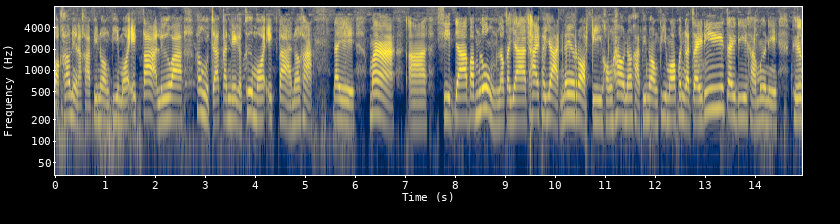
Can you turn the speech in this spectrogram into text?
อกเฮานี่แหละค่ะพี่น้องพี่หมอเอกตาหรือว่าเฮาหูจักกันเดก็คือหมอเอกตาเนาะค่ะได้มา อ่าฉีดยาบำรุงแล้วก็ยาทายพยาธิในรอบปีของเฮาเนาะค่ะ พี่น้องพี่หมอเพิ่นก็ใจดีใจดีค่ะมื้อนี้ถึง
